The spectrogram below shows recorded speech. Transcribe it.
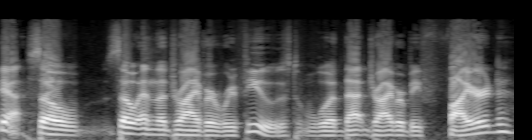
Yeah. So so and the driver refused. Would that driver be fired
